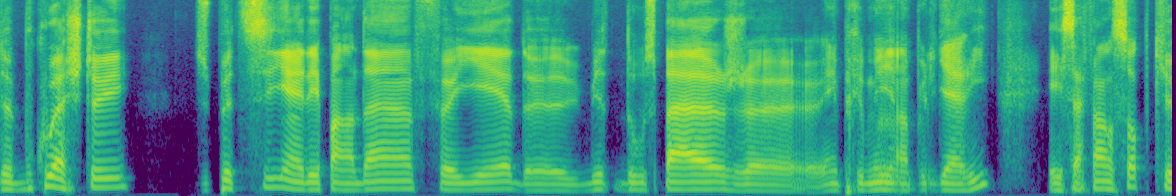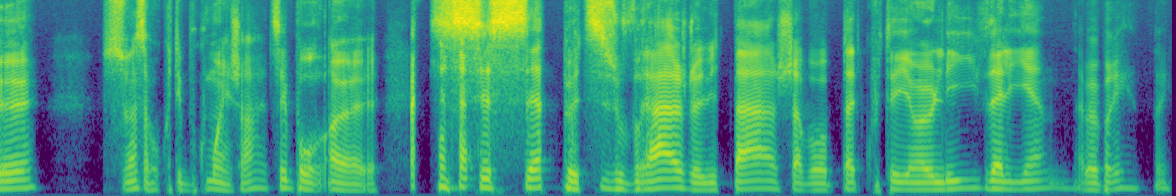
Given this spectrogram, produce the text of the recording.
de beaucoup acheter du petit indépendant feuillet de 8-12 pages euh, imprimé en Hmm. Bulgarie. Et ça fait en sorte que souvent, ça va coûter beaucoup moins cher. Tu sais, pour euh, 6-7 petits ouvrages de 8 pages, ça va peut-être coûter un livre d'Alien, à peu près. tu sais.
